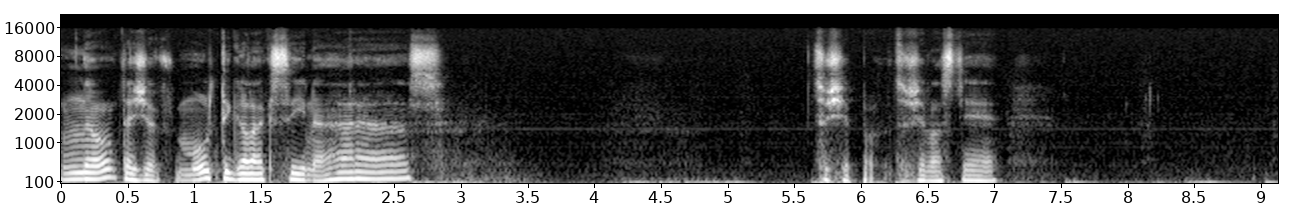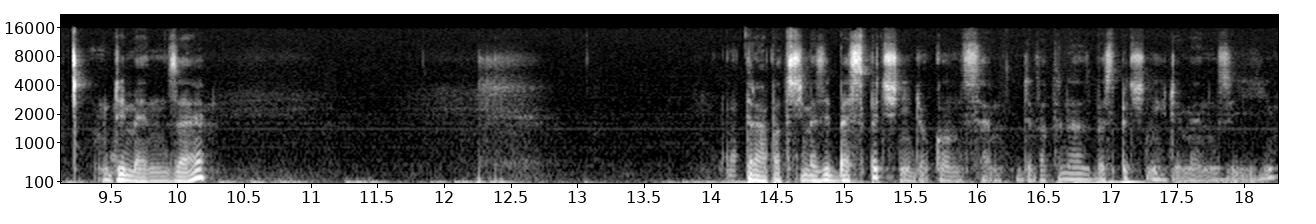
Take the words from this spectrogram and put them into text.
No, takže v multigalaxii naraz, což je, což je vlastně dimenze, která patří mezi bezpečný dokonce. 19 bezpečných dimenzí.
